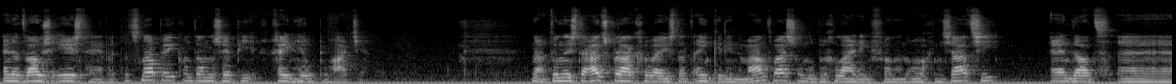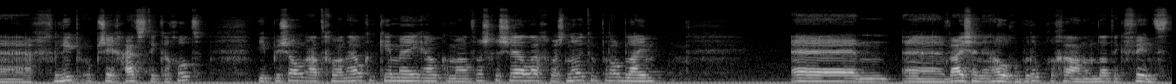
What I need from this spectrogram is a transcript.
En dat wou ze eerst hebben. Dat snap ik, want anders heb je geen heel plaatje. Nou, toen is de uitspraak geweest dat één keer in de maand was onder begeleiding van een organisatie. En dat eh, liep op zich hartstikke goed. Die persoon had gewoon elke keer mee, elke maand was gezellig, was nooit een probleem. En eh, wij zijn in hoger beroep gegaan omdat ik vind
